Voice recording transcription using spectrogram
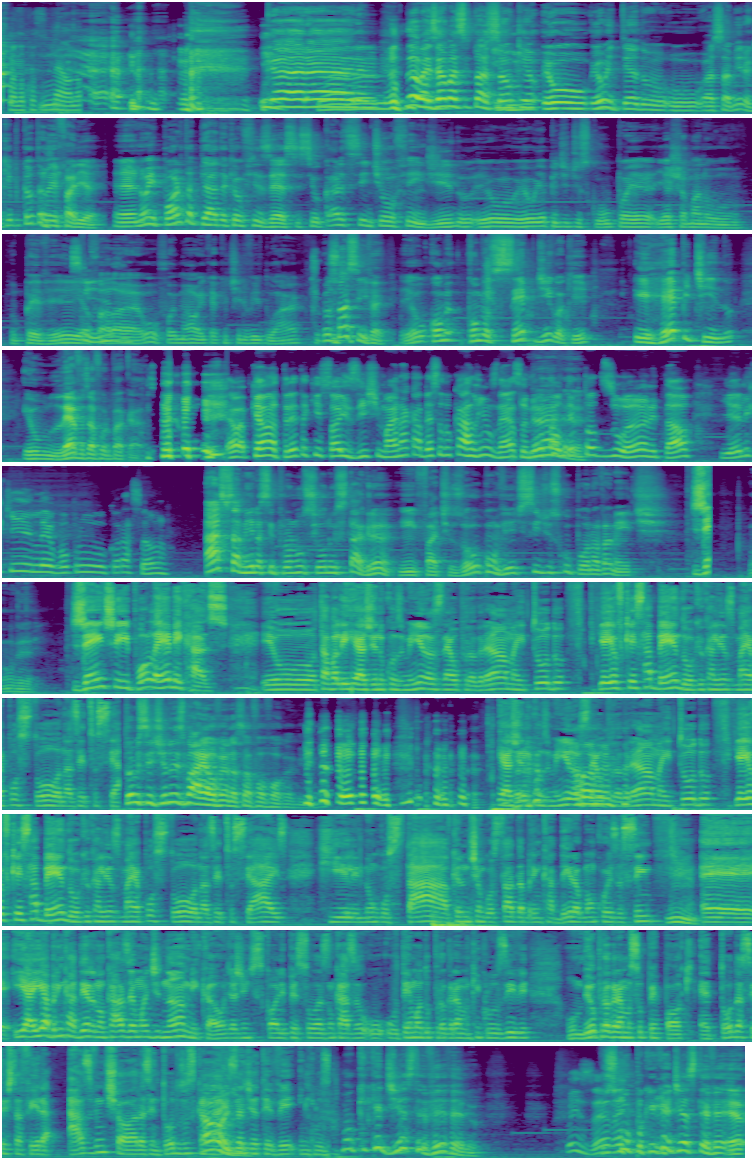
Eu não consigo. não, não. Caralho! Não, mas é uma situação que eu, eu, eu entendo o, a Samira aqui, porque eu também faria. É, não importa a piada que eu fizesse, se o cara se sentiu ofendido, eu, eu ia pedir desculpa, ia, ia chamar no, no PV, ia Sim. falar, ô, foi mal aí, quer que eu tire o vídeo do ar. Eu sou assim, velho. Eu, como, como eu sempre digo aqui, e repetindo, eu levo o desaforo pra casa. É porque é uma treta que só existe mais na cabeça do Carlinhos, né? A Samira tá o É. tempo todo zoando e tal. E ele que levou pro coração. A Samira se pronunciou no Instagram e enfatizou o convite e se desculpou novamente. Gente- Vamos ver. Gente, e polêmicas. Eu tava ali reagindo com os meninos, né, o programa e tudo. E aí eu fiquei sabendo que o Carlinhos Maia postou nas redes sociais, Tô me sentindo Ismael vendo essa fofoca aqui. reagindo com os meninos, né, o programa e tudo. E aí eu fiquei sabendo que o Carlinhos Maia postou nas redes sociais que ele não gostava, que ele não tinha gostado da brincadeira, alguma coisa assim. É, e aí a brincadeira, no caso, é uma dinâmica, onde a gente escolhe pessoas, no caso, o, o tema do programa, que inclusive o meu programa Super POC é toda sexta-feira às 20 horas, em todos os canais Aonde? da Dia TV, inclusive. Mas o que é Dias TV, velho? Pois é, né? Desculpa, o que que é Dias TV? É,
